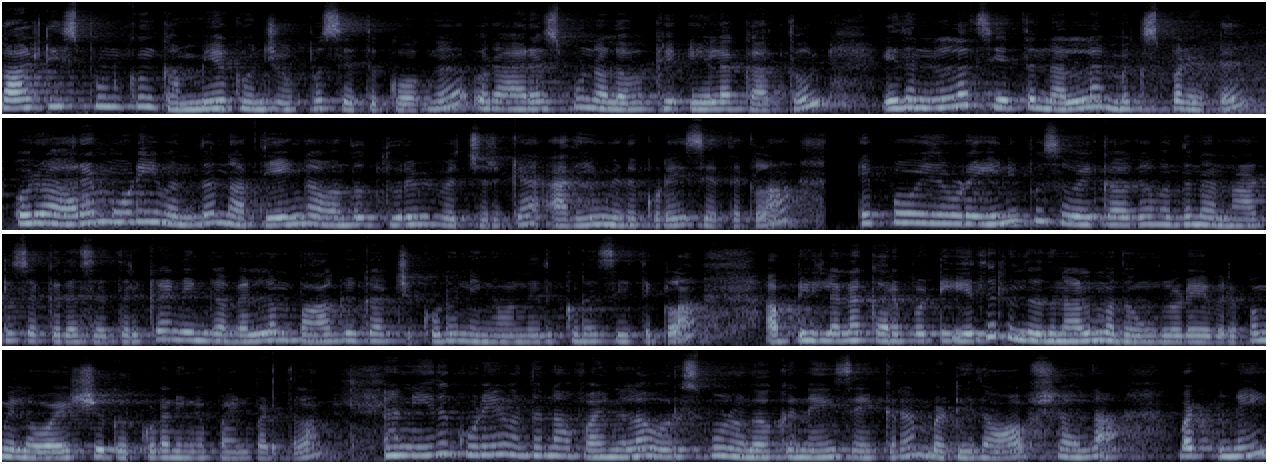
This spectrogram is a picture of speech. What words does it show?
கால் டீஸ்பூனுக்கும் கம்மியாக கொஞ்சம் உப்பு சேர்த்துக்கோங்க. ஒரு அரை ஸ்பூன் அளவுக்கு ஏலக்காய் தூள். இதை நல்லா சேர்த்து நல்லா மிக்ஸ் பண்ணிவிட்டு ஒரு அரை மூடி வந்து நான் தேங்காய் வந்து துருவி வச்சுருக்கேன். அதையும் இது கூடயே சேர்த்துக்கலாம். இப்போது இதோட இனிப்பு சுவைக்காக வந்து நான் நாட்டு சர்க்கரை சேர்த்துருக்கேன். நீங்கள் வெல்லம் பாகு காய்ச்சி கூட நீங்கள் வந்து இது கூட சேர்த்துக்கலாம். அப்படி இல்லைனா கருப்பட்டி எது இருந்ததுனாலும் அது உங்களுடைய விருப்பம். இல்லை ஒயிட் சுகர் கூட நீங்கள் பயன்படுத்தலாம். அண்ட் இது கூடயே வந்து நான் ஃபைனலாக ஒரு ஸ்பூன் அளவுக்கு நெய் சேர்க்குறேன். பட் இது ஆப்ஷனல் தான். பட் நெய்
